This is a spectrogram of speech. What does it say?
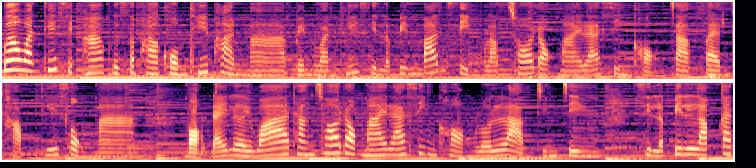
เมื่อวันที่ 15 พฤษภาคมที่ผ่านมา เป็นวันที่ศิลปินบ้านสิงห์รับช่อดอกไม้และสิ่งของจากแฟนคลับที่ส่งมา บอกได้เลยว่าทั้งช่อดอกไม้และสิ่งของล้นหลามจริง ๆ ศิลปินรับกัน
